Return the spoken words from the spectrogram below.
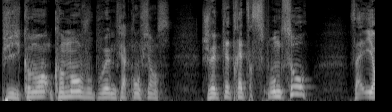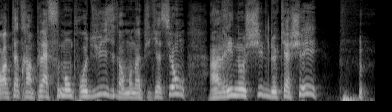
puis comment comment vous pouvez me faire confiance? Je vais peut-être être sponsor. Il y aura peut-être un placement produit dans mon application, un Rhino Shield caché.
